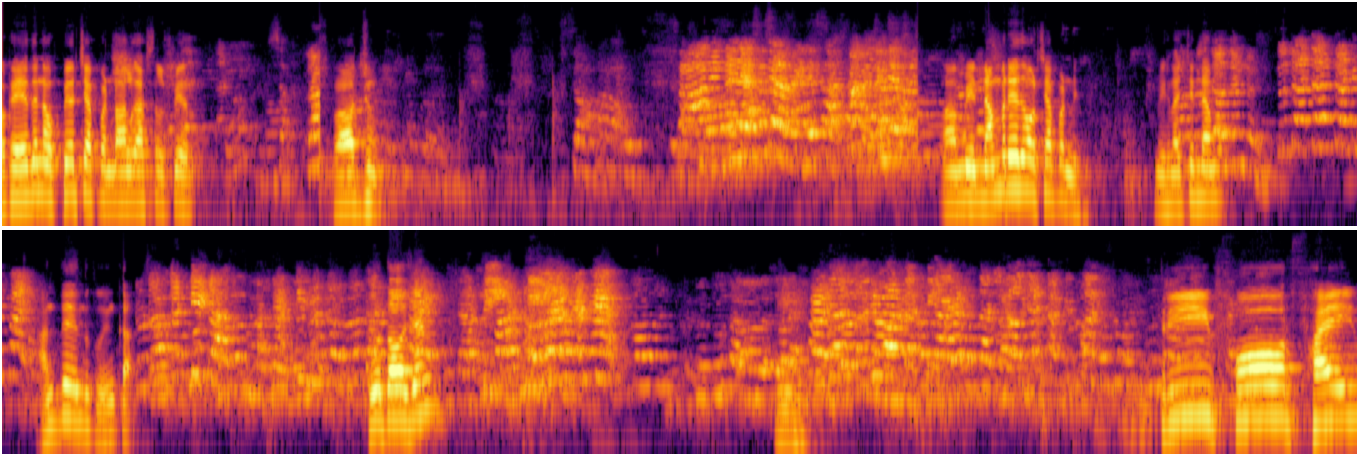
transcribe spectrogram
ఒక ఏదైనా ఒక పేరు చెప్పండి నాలుగు అక్షరాల పేరు. రాజు. మీ నెంబర్ ఏదో ఒకటి చెప్పండి. మీకు నచ్చిన నెంబర్. అంతే ఎందుకు ఇంకా? Two thousand. Three four five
